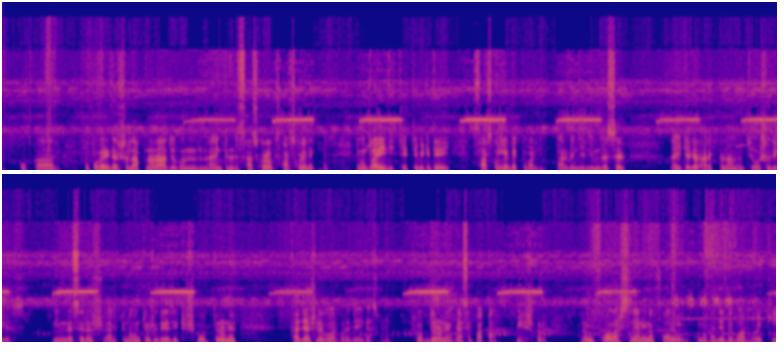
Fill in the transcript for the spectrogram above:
উপকার উপকারিতা আসলে আপনারা যখন ইন্টারনেটে সার্চ করে সার্চ করে দেখবেন। এখন তো আর ইজি চেট সার্চ করলে দেখতে পারবেন যে নিম গাছের এইটাকে আরেকটা নাম হচ্ছে ওষুধি গাছ। নিম গাছের আরেকটা নাম হচ্ছে ওষুধি গাছ। এটা সব ধরনের কাজে আসলে ব্যবহার করা যায় এই গাছগুলো। সব ধরনের গাছের পাতা, বিশেষ করে। আর ওই ফল আসছে, জানি না ফল কোনো কাজে ব্যবহার হয় কি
